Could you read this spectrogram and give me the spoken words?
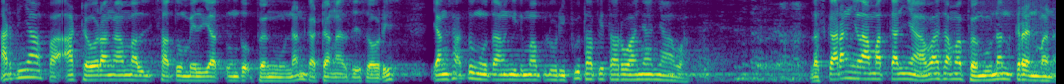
Artinya apa? Ada orang amal satu miliar untuk bangunan, kadang aksesoris. Yang satu ngutangi 50 ribu tapi taruhannya nyawa. Nah sekarang menyelamatkan nyawa sama bangunan keren mana?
